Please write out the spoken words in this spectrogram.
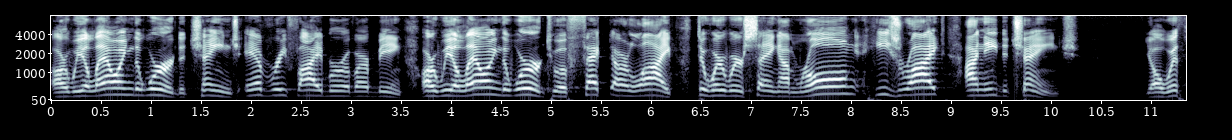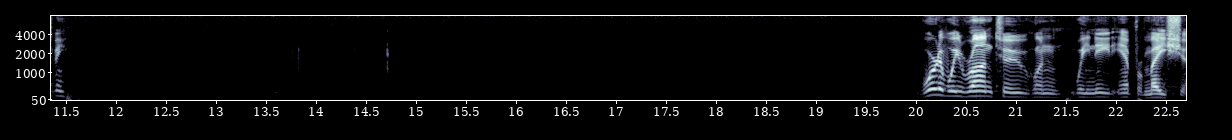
Are we allowing the Word to change every fiber of our being? Are we allowing the Word to affect our life to where we're saying, I'm wrong, He's right, I need to change? Y'all with me? Where do we run to when we need information?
